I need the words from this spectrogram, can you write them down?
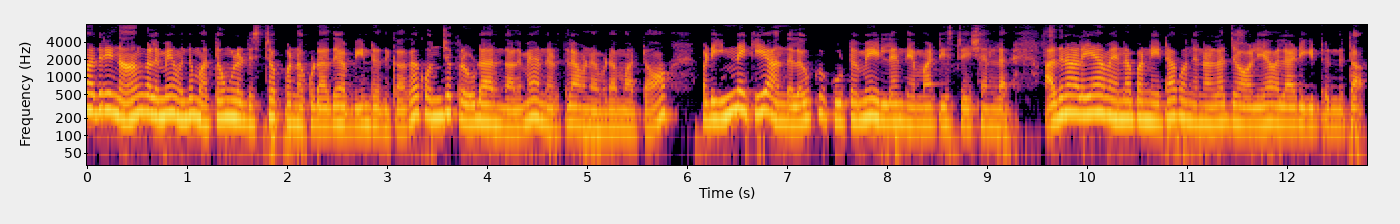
மாதிரி நாங்களுமே வந்து மற்றவங்கள டிஸ்டர்ப் பண்ணக்கூடாது அப்படின்றதுக்காக கொஞ்சம் க்ரௌடாக இருந்தாலுமே அந்த இடத்துல அவனை விட மாட்டோம். பட் இன்றைக்கி அந்தளவுக்கு கூட்டமே இல்லை இந்த எம்ஆர்டி ஸ்டேஷனில் அதனாலேயே அவன் என்ன பண்ணிட்டான் கொஞ்சம் நல்லா ஜாலியாக விளையாடிக்கிட்டு இருந்துட்டான்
